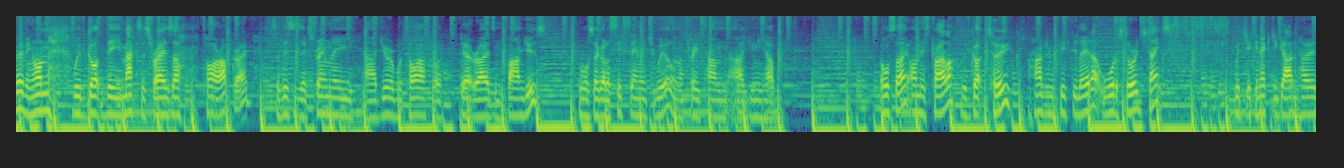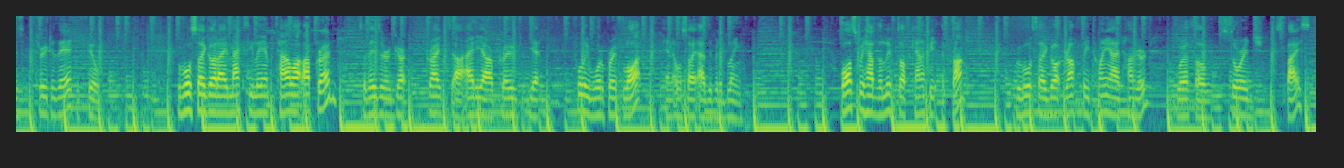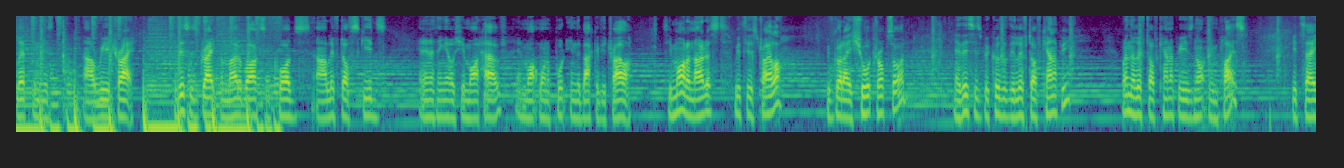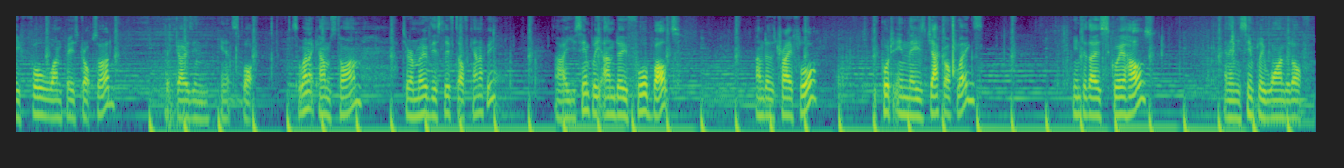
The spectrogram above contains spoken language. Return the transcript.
Moving on, we've got the Maxxis Razr tyre upgrade. So this is an extremely uh, durable tyre for dirt roads and farm use. We've also got a 16 inch wheel and a 3 tonne uh, uni hub. Also on this trailer we've got two 150 litre water storage tanks which you connect your garden hose through to there to fill. We've also got a maxi lamp tail light upgrade. So these are a great uh, ADR approved yet fully waterproof light and also adds a bit of bling. Whilst we have the lift-off canopy at the front, we've also got roughly 2800 worth of storage space left in this uh, rear tray. So this is great for motorbikes and quads, uh, lift-off skids and anything else you might have and might want to put in the back of your trailer. So you might have noticed with this trailer, we've got a short drop side. Now this is because of the lift-off canopy. When the lift-off canopy is not in place, it's a full one-piece drop side that goes in, in its spot. So when it comes time to remove this lift off canopy, uh, you simply undo four bolts under the tray floor. You put in these jack off legs into those square holes and then you simply wind it off.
